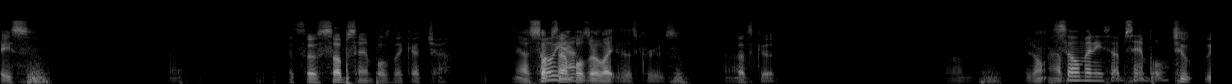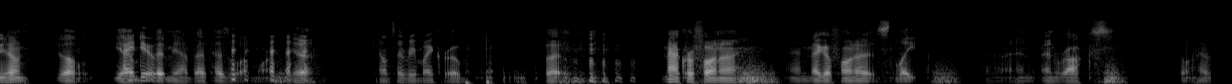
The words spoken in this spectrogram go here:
pace. It's those subsamples that get you. Yeah, Oh, subsamples are light this cruise. Uh, That's good. um, we don't have So many subsamples. two. We don't. Well, yeah, I do. But yeah, Beth has a lot more. Yeah. Counts every microbe. but macrofauna and megafauna is light, uh, and and rocks don't have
